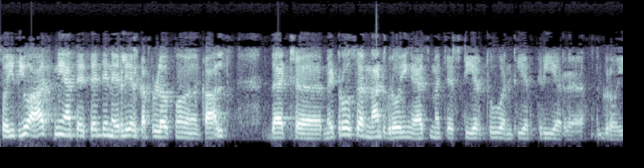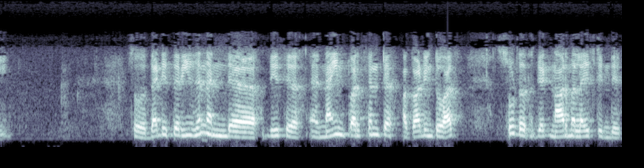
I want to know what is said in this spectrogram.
So if you ask me, as I said in earlier couple of uh, calls, that uh, metros are not growing as much as tier 2 and tier 3 are uh, growing. So that is the reason and uh, this 9% uh, according to us should get normalized in this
